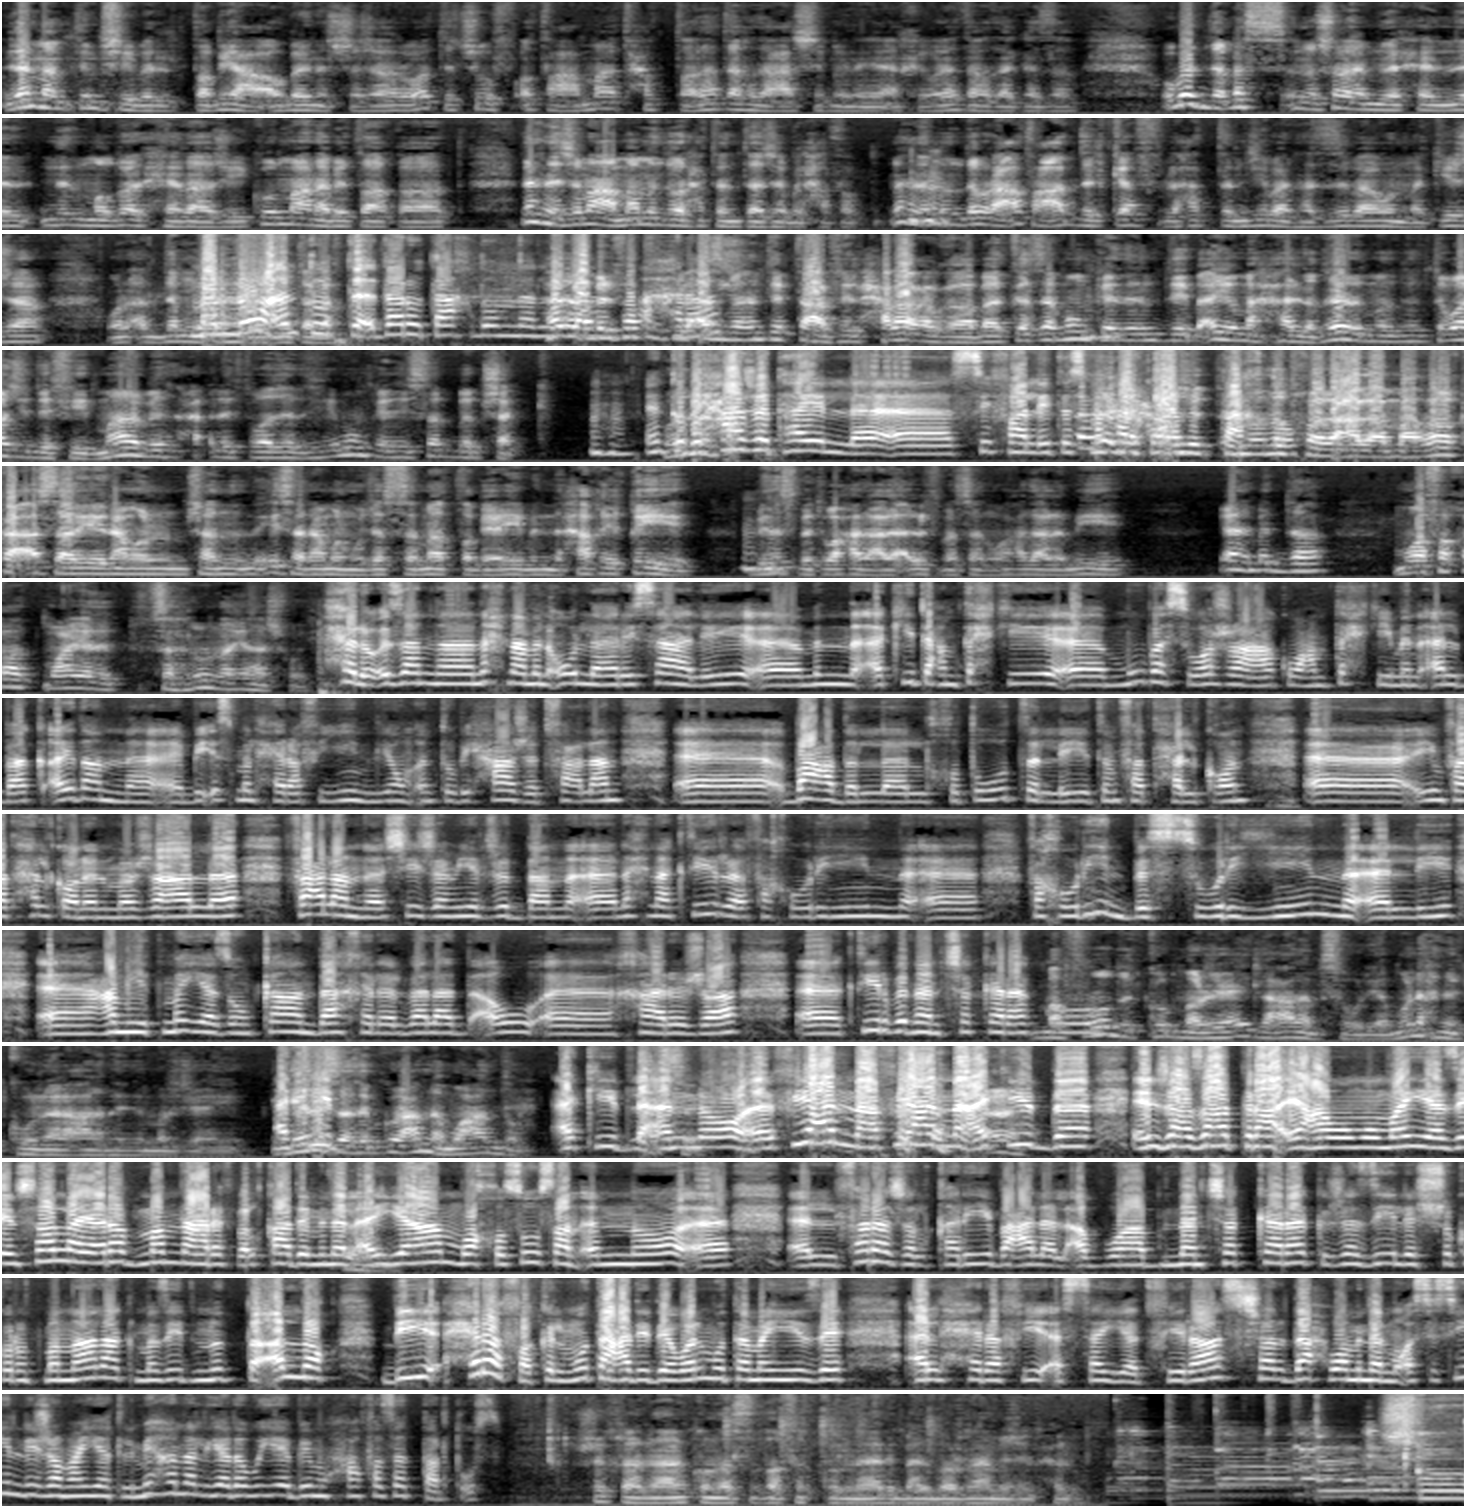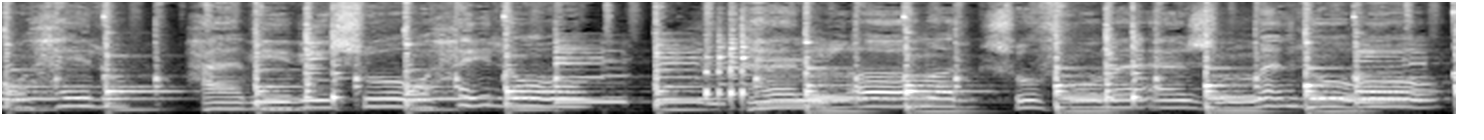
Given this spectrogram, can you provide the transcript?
لما بتمشي بالطبيعة أو بين الشجر وقت تشوف قطعة ما تحطها لا تاخذها على الشمينه يا أخي ولا تاخذها كذا. وبدنا بس إنه شغلة من الحل من الموضوع الحراجي يكون معنا بطاقات. نحن يا جماعة ما بندور حتى نتاجر بالحطب نحن بندور على قطعة قد الكف لحتى نجيبها نهذبها ونمكيجها ونقدم لها ممنوع أنتم بتقدروا تاخذوا من هلأ بالفترة الأزمة أنت بتعرفي الحرائق الغابات كذا ممكن أنت بأي محل غير متواجدة فيه ما بحق تواجدي فيه ممكن يسبب شك. أنتم بحاجة هاي الصفة اللي تسمح لكم بحاجة إنه ندخل على مواقع أثرية نعمل مشان نقيسها نعمل مجسمات طبيعية من حقيقية بنسبة واحد على ألف مثلا واحد على 100 يعني بدها موافقات معينة تسهلوا لنا إياها شوي. حلو إذا نحن بنقول رسالة آه، من أكيد عم تحكي آه، مو بس وجعك وعم تحكي من قلبك أيضا آه، باسم الحرفيين اليوم أنتم بحاجة فعلا بعض الخطوط اللي تنفتح لكم ينفتح لكم المجال. فعلا شيء جميل جدا. نحن كثير فخورين فخورين بالسوريين اللي عم يتميزوا كان داخل البلد أو خارجها. كثير بدنا نتشكرك المفروض و... تكون مرجعية لعالم سوريا مو نحن نكون العالم هي المرجعية. أكيد. لازم يكون عندنا مو عندهم. أكيد لأنه في عندنا في عندنا أكيد إنجازات رائعة ومميزة. إن شاء الله يا رب ما بنعرف بالقادم من الأيام وخصوصا إنه آه، الفرج القريب على الأبواب. بدنا نتشكرك جزيل الشكر ونتمنى لك المزيد من التألق بحرفك المتعددة والمتميزة. الحرفي السيد فراس شلدح ومن المؤسسين لجمعية المهن اليدوية بمحافظة طرطوس. شكرا لكم لأستضافتكم لنا بهالبرنامج الحلو. شو حلو؟ حبيبي شو حلو؟ هالقمر شوفوا ما أجمله.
